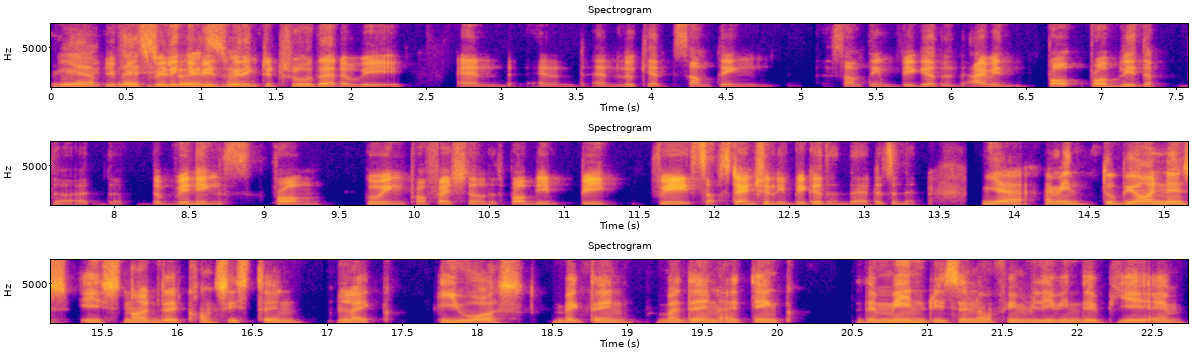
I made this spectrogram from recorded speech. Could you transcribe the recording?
Yeah. if he's willing true if he's willing to throw that away and and and look at something something bigger than i mean pro- probably the, the the the winnings from going professional is probably big way substantially bigger than that isn't it Yeah, I mean, to be honest, it's not that consistent like he was back then. But then I think the main reason of him leaving the BAM,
